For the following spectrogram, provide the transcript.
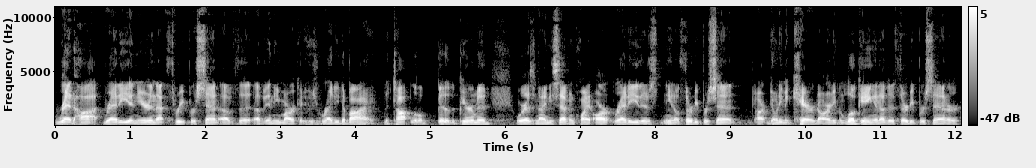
red hot, ready, and you're in that three percent of the of any market who's ready to buy, the top little bit of the pyramid, whereas 97 quite aren't ready. There's you know 30 percent don't even care, aren't even looking, another 30 percent are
